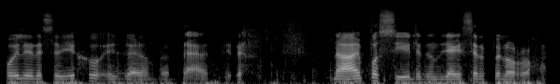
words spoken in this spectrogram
Spoiler, ese viejo es Garondon. Nah. No, imposible, tendría que ser el pelo rojo.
